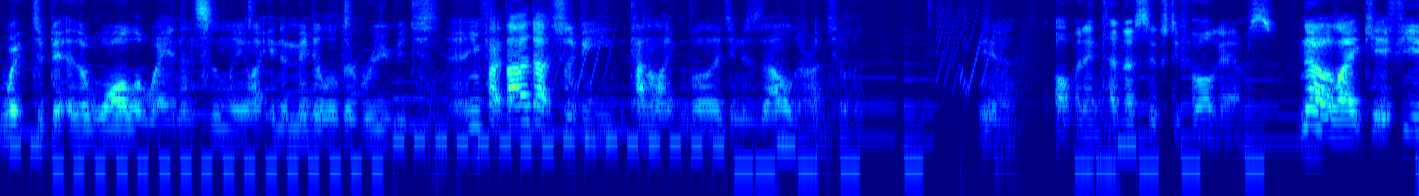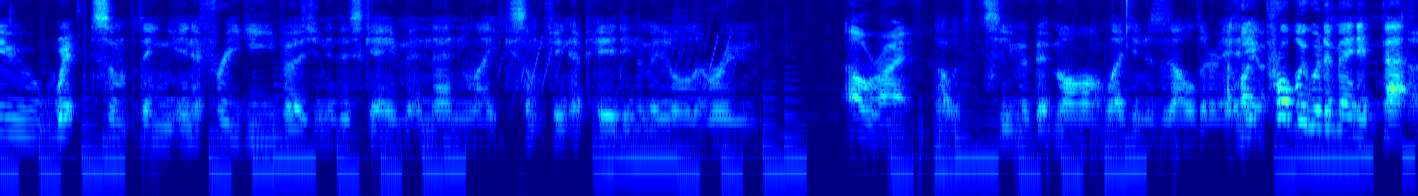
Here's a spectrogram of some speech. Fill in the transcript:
whipped a bit of the wall away, and then suddenly, like in the middle of the room, it just. In fact, that'd actually be kind of like The Legend of Zelda, actually. You know. What with Nintendo 64 games? No, like if you whipped something in a 3D version of this game, and then like something appeared in the middle of the room, Oh right. that would seem a bit more Legend of Zelda, and it probably would have made it better.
